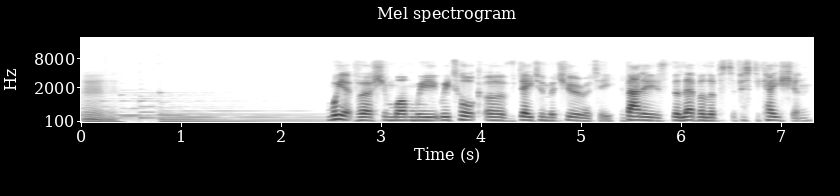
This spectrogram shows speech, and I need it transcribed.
Mm. We at Version 1, we, we talk of data maturity. That is the level of sophistication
